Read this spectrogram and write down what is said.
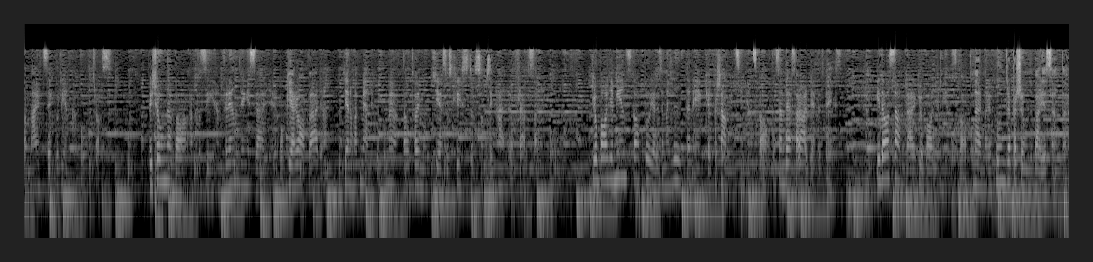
av Nertsek och Lena Botros. Visionen var att få se en förändring i Sverige och i arabvärlden genom att människor får möta och ta emot Jesus Kristus som sin Herre och Frälsare. Global gemenskap började som en liten enkel församlingsgemenskap och sedan dess har arbetet växt. Idag samlar Global gemenskap närmare 100 personer varje söndag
